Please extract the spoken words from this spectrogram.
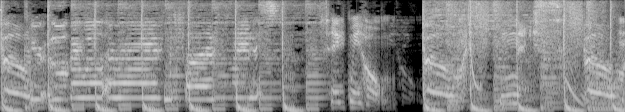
Boom. Your Uber will arrive in five minutes. Take me home. Boom, nice. Boom.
